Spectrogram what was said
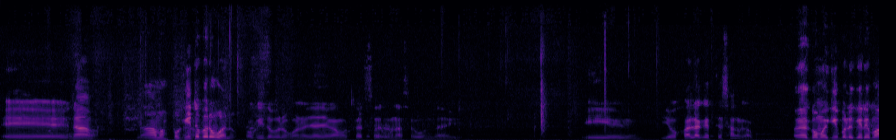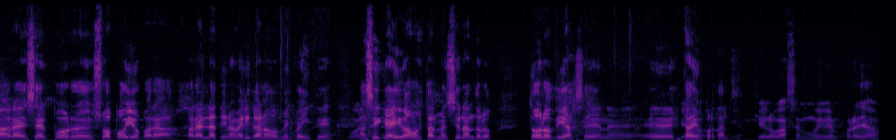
Eh, nada más. Nada más, poquito pero bueno. Poquito, pero bueno. Ya llegamos tercero en una segunda y, y, y ojalá que te salga. Oiga, como equipo le queremos agradecer por eh, su apoyo para, para el Latinoamericano 2020. ¿eh? Así que ahí vamos a estar mencionándolo todos los días en eh, el Estadio en Portales. Que lo hacen muy bien por allá.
